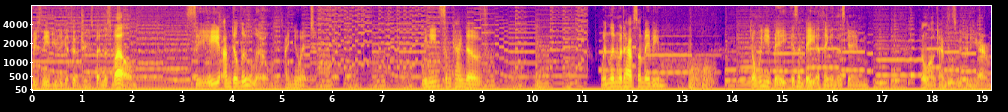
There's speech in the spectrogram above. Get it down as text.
We just need you to get through the trees. But in this well, see, I'm Delulu. I knew it. We need some kind of... Winlan would have some, maybe? Don't we need bait? Isn't bait a thing in this game? It's been a long time since we've been here.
